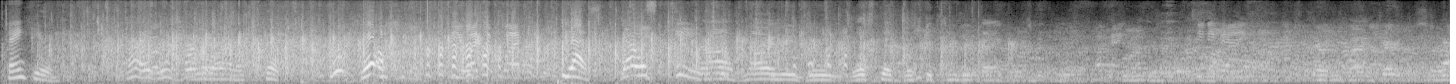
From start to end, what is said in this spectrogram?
Thank you. All right, good. A little early. Do you like the flash? Yes, that was key. Now, now I need to, let's get, let's get TD Bank, let's get Okay. TD Bank. Jerry Bank, Jerry, Jerry.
